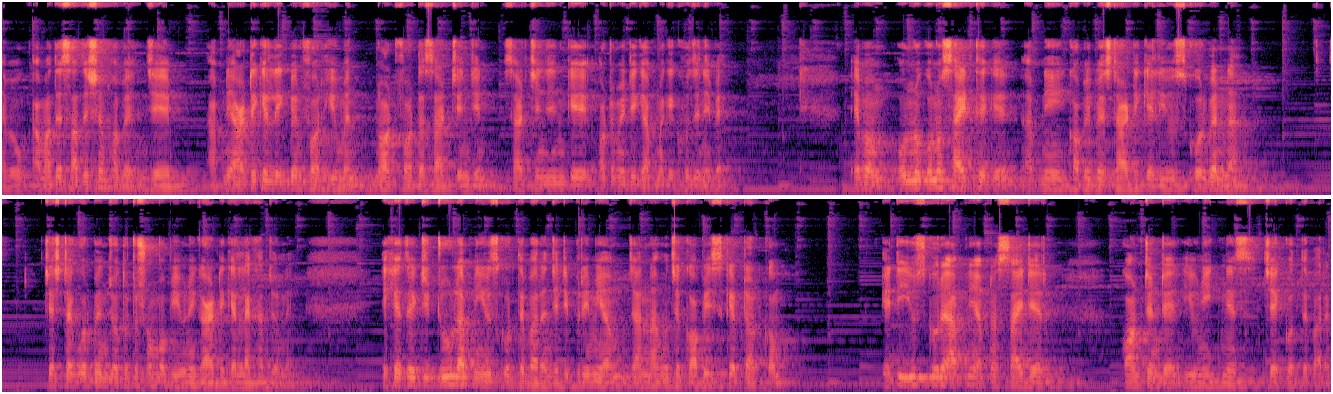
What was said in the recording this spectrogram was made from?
এবং আমাদের সাজেশন হবে যে আপনি আর্টিকেল লিখবেন for human not for the search engine search ইঞ্জিনকে অটোমেটিক আপনাকে খুঁজে নেবে। এবং অন্য কোনো সাইট থেকে আপনি কপি পেস্ট আর্টিকেল ইউজ করবেন না। চেষ্টা করবেন যতটা সম্ভব ইউনিক আর্টিকেল লেখার জন্য। এক্ষেত্রে একটি টুল আপনি ইউজ করতে পারেন, যেটি প্রিমিয়াম যার নাম হচ্ছে কপিস্কেপ ডট কম এটি ইউজ করে আপনি আপনার সাইটের কন্টেন্টের ইউনিকনেস চেক করতে পারেন।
